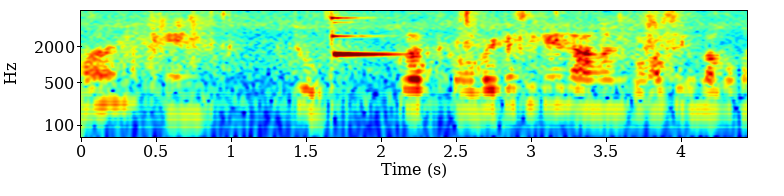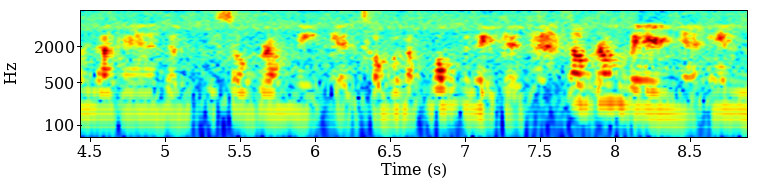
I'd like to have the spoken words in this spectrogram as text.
one and two. Cloth cover kasi kailangan ko kasi yung bago kong lagay na damit is sobrang naked. Sobrang, wow, naked. Sobrang bare niya. And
